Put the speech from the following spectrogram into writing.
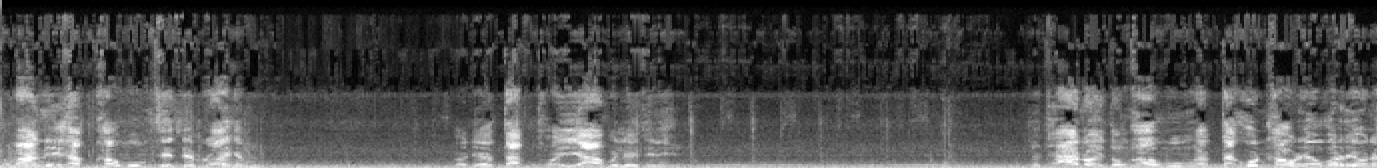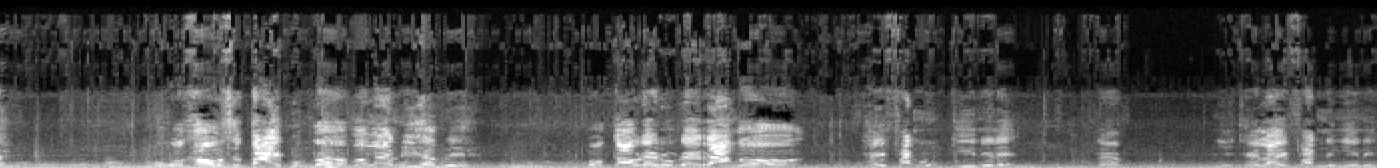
ประมาณนี้ ครับ เข้ามุมเสร็จเรียบร้อยครับก็เดี๋ยวตัดถอยยาวไปเลยทีนี้จะช้าหน่อยตรงเข้ามุมครับ ถ้าคนเข้าเร็วก็เร็วนะ ผมก็เข้าสไตล์ผมก็ประมาณนี้ครับนี่พอเก่าได้รูปได้ร่างก็ใช้ฟันมุกกีนี่แหละนะครับนี่ใช้ลายฟันอย่างนี้นี่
